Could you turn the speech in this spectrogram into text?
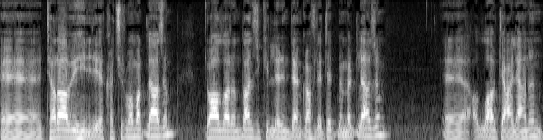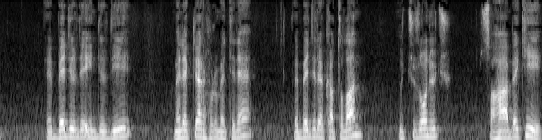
e, teravihini de kaçırmamak lazım. Dualarından, zikirlerinden gaflet etmemek lazım. E, allah Teala'nın e, Bedir'de indirdiği melekler hürmetine ve Bedir'e katılan 313 sahabe ki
